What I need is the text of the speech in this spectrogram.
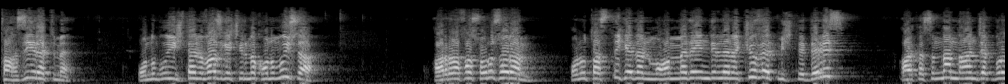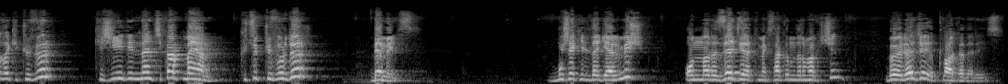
tahzir etme, onu bu işten vazgeçirme konumuysa, Arraf'a soru soran, onu tasdik eden Muhammed'e indirilene küfretmiştir deriz. Arkasından da ancak buradaki küfür, kişiyi dinden çıkartmayan küçük küfürdür demeyiz. bu şekilde gelmiş. Onları zecr etmek, sakındırmak için böylece ıtlak ederiz.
